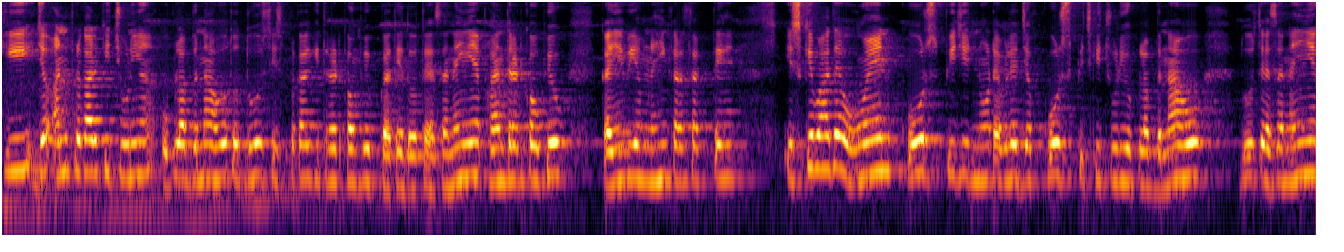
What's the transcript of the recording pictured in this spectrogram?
कि जब अन्य प्रकार की चूड़ियाँ उपलब्ध ना हो तो दोस्त इस प्रकार की थ्रेड का उपयोग करते हैं. दोस्त ऐसा नहीं है फाइन थ्रेड का उपयोग कहीं भी हम नहीं कर सकते हैं. इसके बाद है when coarse pitch is not available जब कोर्स पिच की चूड़ी उपलब्ध ना हो दोस्त ऐसा नहीं है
